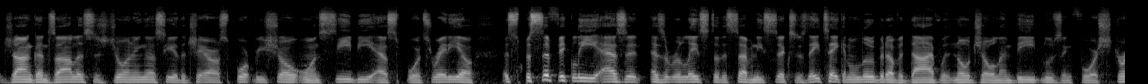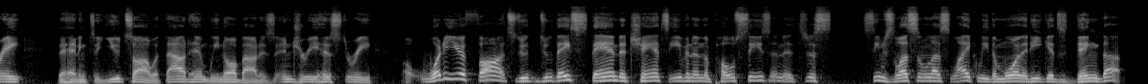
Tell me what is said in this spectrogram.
John Gonzalez is joining us here, the JR Sport Brief Show on CBS Sports Radio. Uh, specifically, as it as it relates to the 76ers, they've taken a little bit of a dive with no Joel Embiid, losing four straight. They're heading to Utah without him. We know about his injury history. What are your thoughts? Do do they stand a chance even in the postseason? It just seems less and less likely the more that he gets dinged up.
